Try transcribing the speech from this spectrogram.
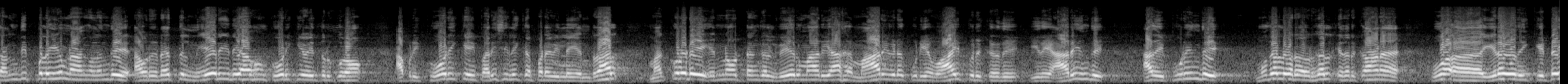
சந்திப்பிலையும் நாங்கள் வந்து அவரிடத்தில் நேரடியாகவும் கோரிக்கை வைத்திருக்கிறோம். அப்படி கோரிக்கை பரிசீலிக்கப்படவில்லை என்றால் மக்களுடைய எண்ணோட்டங்கள் வேறு மாதிரியாக மாறிவிடக்கூடிய வாய்ப்பு இருக்கிறது. இதை அறிந்து அதை புரிந்து முதல்வர் அவர்கள் இதற்கான ஓ- இடஒதுக்கீட்டை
